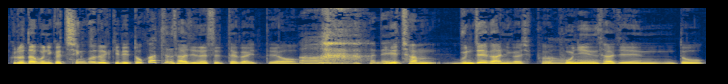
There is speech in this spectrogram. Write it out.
그러다 보니까 친구들끼리 똑같은 사진을 쓸 때가 있대요. 아, 네. 이게 참 문제가 아닌가 싶어요. 어. 본인 사진도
